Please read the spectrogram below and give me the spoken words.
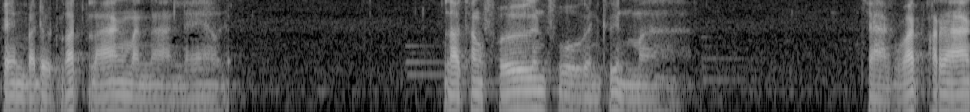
เป็นประดุดวัดล้างมานานแล้ว เราต้องฟื้นฟูกันขึ้นมา จากวัดร้าง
